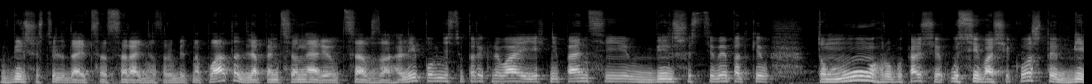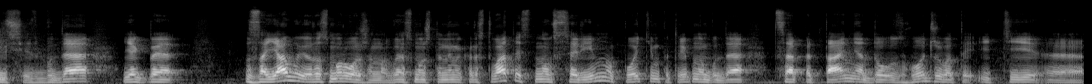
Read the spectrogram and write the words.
В більшості людей це середня заробітна плата. Для пенсіонерів це взагалі повністю перекриває їхні пенсії в більшості випадків. Тому, грубо кажучи, усі ваші кошти, більшість буде якби заявою розморожено. Ви зможете ними користуватись, але все рівно потім потрібно буде це питання доузгоджувати і ті. Е,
